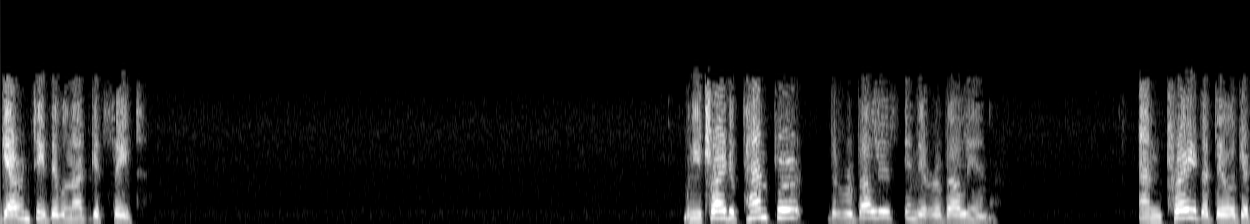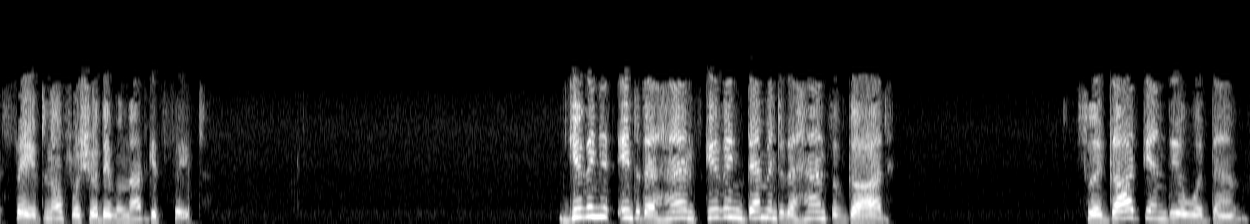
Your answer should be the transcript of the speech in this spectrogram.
Guaranteed they will not get saved. When you try to pamper the rebellious in their rebellion and pray that they will get saved. No, for sure they will not get saved. Giving it into the hands, giving them into the hands of God so that God can deal with them.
